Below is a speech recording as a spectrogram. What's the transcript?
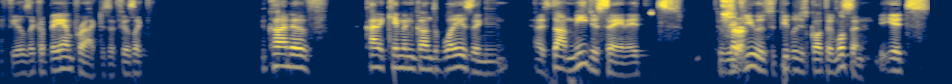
It feels like a band practice. It feels like you kind of kind of came in guns blazing. It's not me just saying it. It's the sure. reviews. People just go out there and listen. It's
